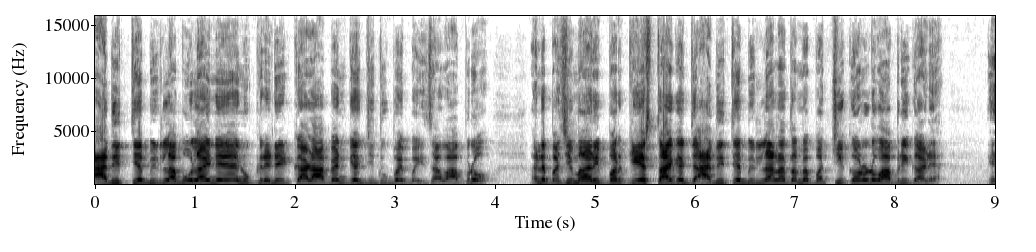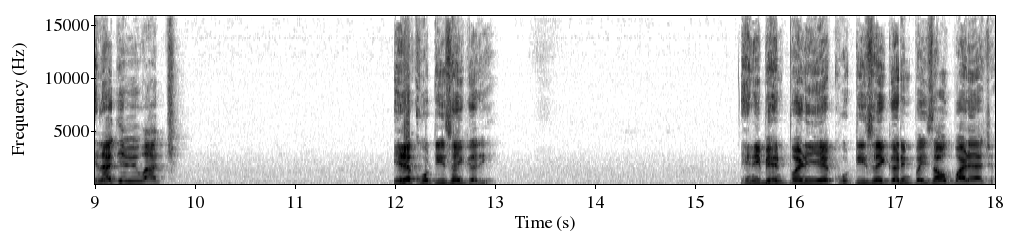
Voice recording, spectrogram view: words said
આદિત્ય બિરલા બોલાવીને એનું ક્રેડિટ કાર્ડ આપે ને કે જીતુભાઈ પૈસા વાપરો અને પછી મારી પર કેસ થાય કે આદિત્ય બિરલાના તમે પચીસ કરોડ વાપરી કાઢ્યા. એના જેવી વાત છે. એને ખોટી સહી કરી. એની બહેનપણીએ ખોટી સહી કરીને પૈસા ઉપાડ્યા છે.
